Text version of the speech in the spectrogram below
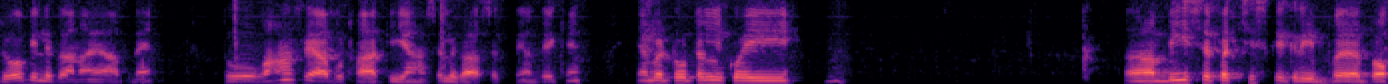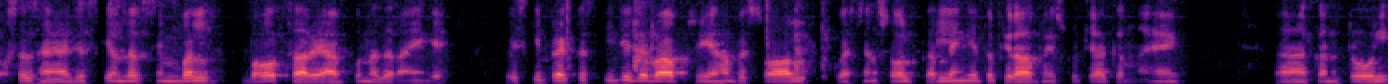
जो भी लगाना है आपने तो वहाँ से आप उठा के यहाँ से लगा सकते हैं। देखें, यहाँ पर टोटल कोई बीस से पच्चीस के करीब बॉक्सेस हैं, जिसके अंदर सिंबल बहुत सारे आपको नज़र आएँगे। तो इसकी प्रैक्टिस कीजिए, जब आप यहाँ पे सॉल्व क्वेश्चन सॉल्व कर लेंगे तो फिर आपने इसको क्या करना है? कंट्रोल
